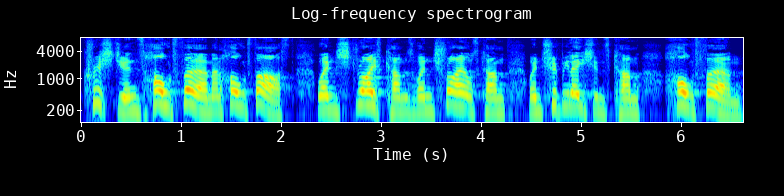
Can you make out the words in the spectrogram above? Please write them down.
Christians, hold firm and hold fast. When strife comes, when trials come, when tribulations come, hold firm.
